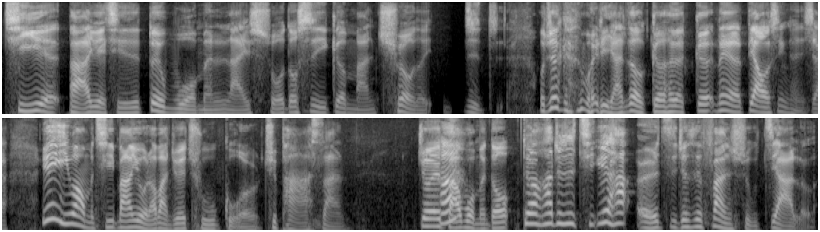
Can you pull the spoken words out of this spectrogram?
七月八月，其实对我们来说都是一个蛮 chill 的日子。我觉得跟韦礼安这首歌的歌那个调性很像，因为以往我们七八月，我老板就会出国去爬山，就会把我们都、啊、对啊，他就是七，因为他儿子就是放暑假了，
